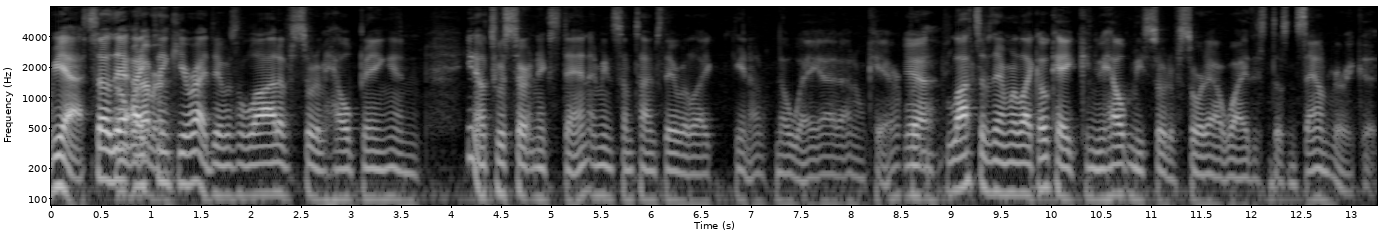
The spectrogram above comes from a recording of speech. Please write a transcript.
Yeah, so there, I think you're right. There was a lot of sort of helping, and you know, to a certain extent. I mean, sometimes they were like, you know, no way, I, I don't care. Yeah. But lots of them were like, okay, can you help me sort of sort out why this doesn't sound very good?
